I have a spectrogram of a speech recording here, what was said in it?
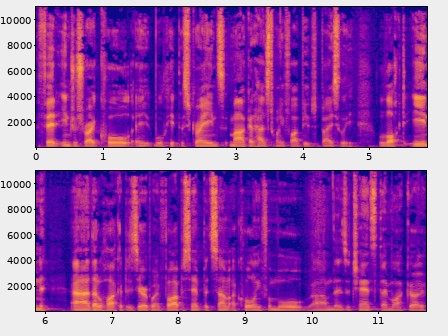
The Fed interest rate call it will hit the screens. Market has 25 bips basically locked in. Uh, that'll hike it to 0.5%, but some are calling for more. Um, there's a chance that they might go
